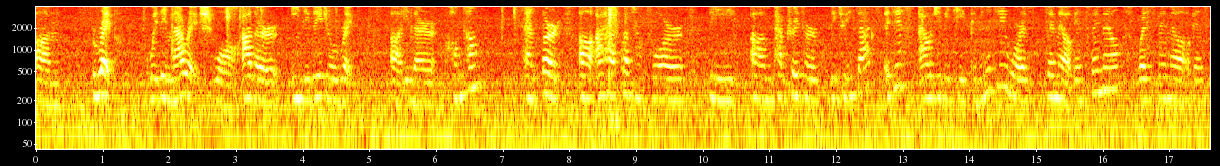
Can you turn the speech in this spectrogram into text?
um, rape within marriage or other individual rape uh, in their hometown. And third, uh, I have question for the um, perpetrator between sex. It is LGBT community, or is female against female, or is female against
